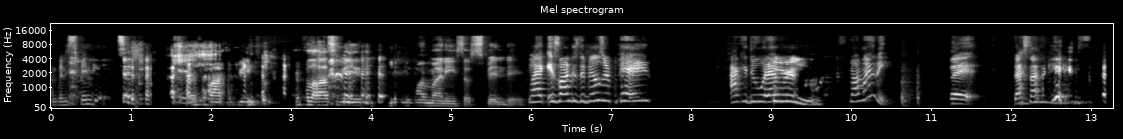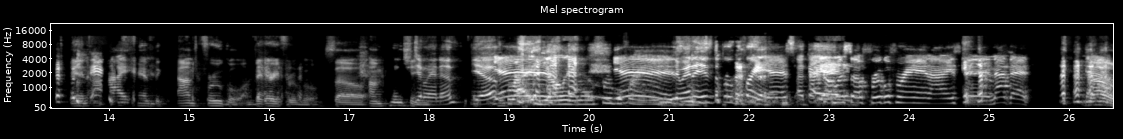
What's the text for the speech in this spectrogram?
I'm gonna spend it. her philosophy, her philosophy, give me more money, so spend it. Like as long as the bills are paid, I can do whatever. my money. But that's not the case. and I am the I'm frugal. I'm very frugal. So I'm pinching. Joanna. Yep. Yes. Right, Joanna. Frugal Yes. friends. Joanna is the frugal friend. Yes. I Okay. call myself frugal friend. I ain't spending not that. No.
